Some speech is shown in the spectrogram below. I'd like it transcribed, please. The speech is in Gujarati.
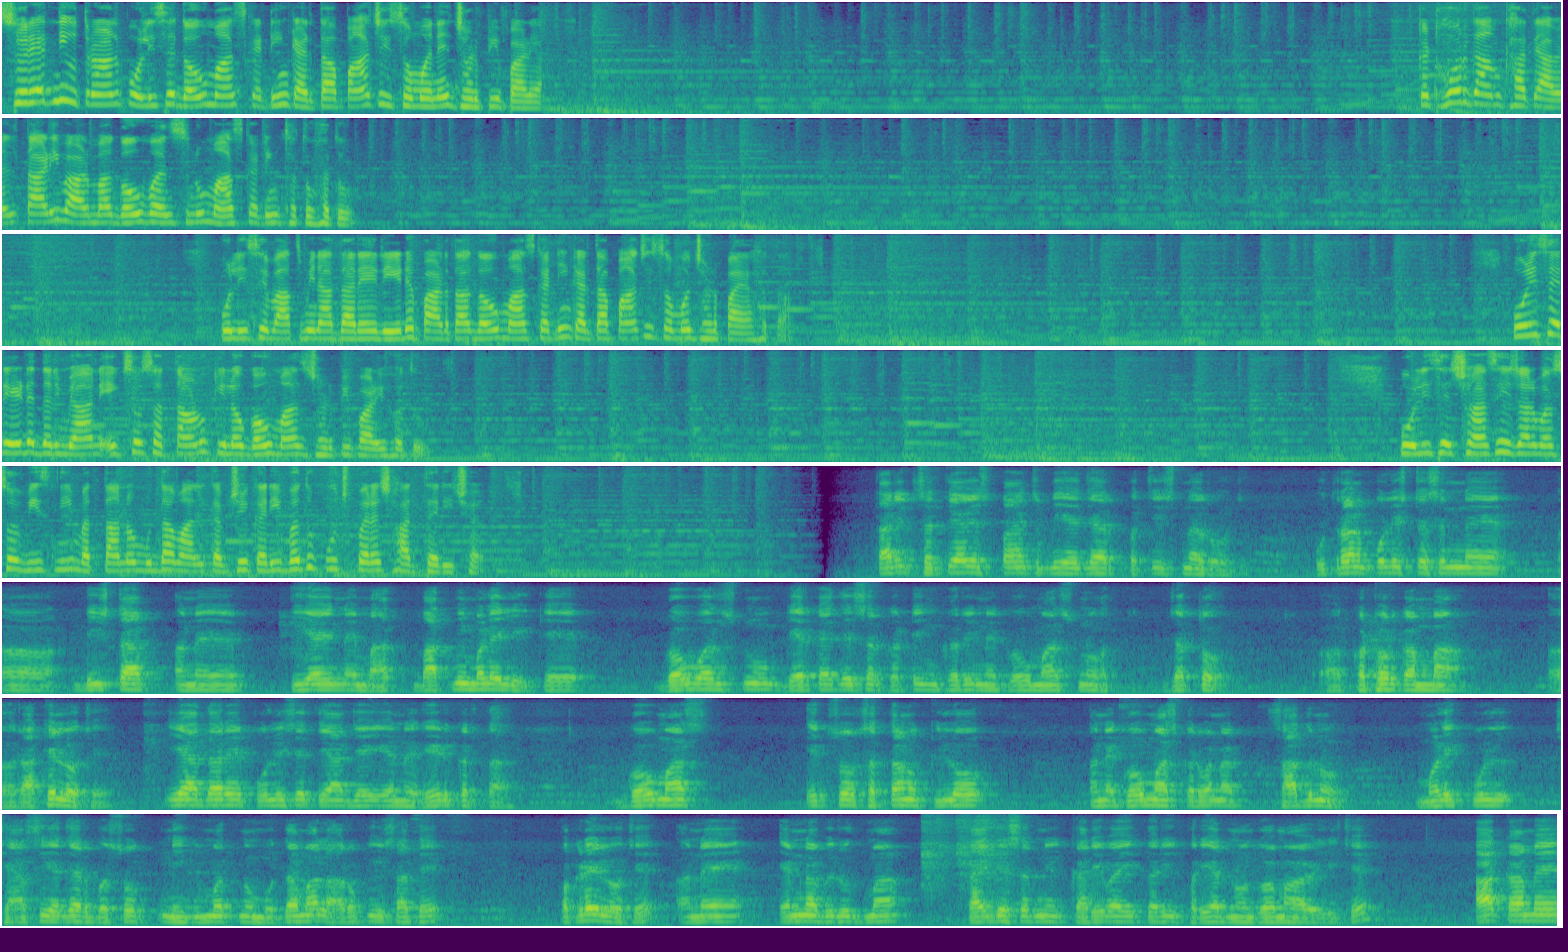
સુરતની ઉત્તરાયણ પોલીસે ગૌ માંસ કટિંગ કરતા પાંચ ઇસમોને ઝડપી પાડ્યા. કઠોર ગામ ખાતે આવેલ તાળીવાડમાં ગૌવંશનું માંસ કટિંગ થતું હતું. પોલીસે બાતમીના આધારે રેડ પાડતા ગૌ માંસ કટિંગ કરતા પાંચ ઇસમો ઝડપાયા હતા. પોલીસે રેડ દરમિયાન એકસો સત્તાણું કિલો ગૌ માંસ ઝડપી પાડ્યું હતું. પોલીસે છ્યાસી હજાર બસો વીસની મત્તાનો મુદ્દામાલ કબજે કરી વધુ પૂછપરછ હાથ ધરી છે. તારીખ સત્યાવીસ પાંચ બે હજાર પચીસના રોજ ઉત્તરાયણ પોલીસ સ્ટેશનને ડી સ્ટાફ અને પીઆઈને બાતમી મળેલી કે ગૌવંશનું ગેરકાયદેસર કટિંગ કરીને ગૌમાંસનો જથ્થો કઠોર ગામમાં રાખેલો છે. એ આધારે પોલીસે ત્યાં જઈ અને રેડ કરતાં ગૌમાંસ એકસો સત્તાણું કિલો અને ગૌમાંસ કરવાના સાધનો મળી કુલ છ્યાસી હજાર બસોની કિંમતનો મુદ્દામાલ આરોપી સાથે પકડેલો છે અને એમના વિરુદ્ધમાં કાયદેસરની કાર્યવાહી કરી ફરિયાદ નોંધવામાં આવેલી છે. આ કામે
